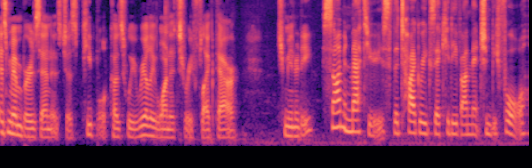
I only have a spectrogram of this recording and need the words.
as members and as just people because we really wanted to reflect our community. Simon Matthews, the Tiger executive I mentioned before,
